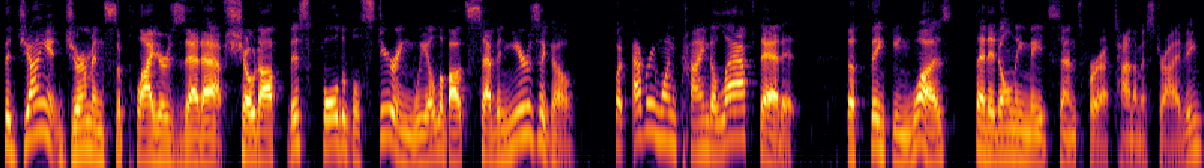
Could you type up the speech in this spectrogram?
The giant German supplier ZF showed off this foldable steering wheel about seven years ago, but everyone kinda laughed at it. The thinking was that it only made sense for autonomous driving,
